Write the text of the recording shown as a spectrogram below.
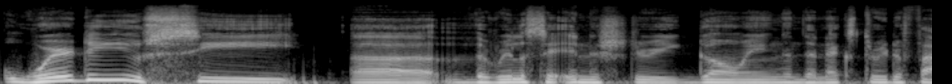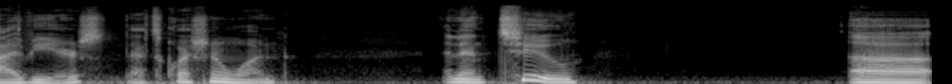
where do you see uh, the real estate industry going in the next three to five years? That's question one. And then two, uh,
